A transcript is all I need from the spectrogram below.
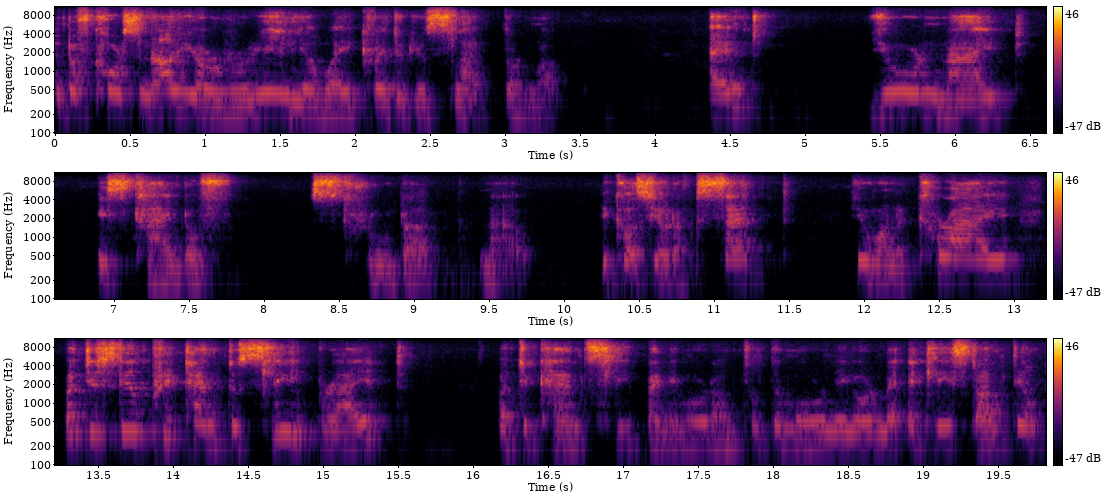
And of course, now you're really awake, whether you slept or not. And your night is kind of screwed up now because you're upset, you want to cry, but you still pretend to sleep, right? But you can't sleep anymore until the morning, or at least until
